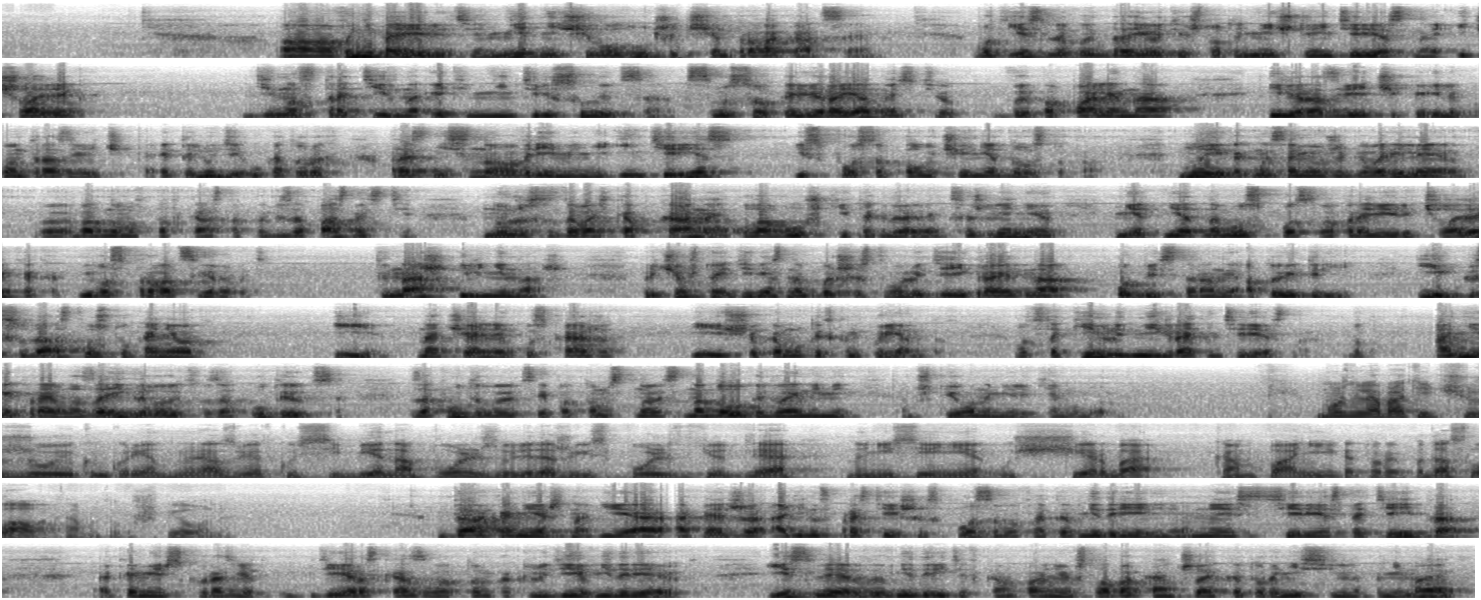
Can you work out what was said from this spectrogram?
А, вы не поверите, нет ничего лучше, чем провокация. Вот если вы даете что-то, нечто интересное, и человек демонстративно этим не интересуется, с высокой вероятностью вы попали на или разведчика, или контрразведчика. Это люди, у которых разнесено во времени интерес и способ получения доступа. Ну и, как мы с вами уже говорили в одном из подкастов по безопасности, нужно создавать капканы, ловушки и так далее. К сожалению, нет ни одного способа проверить человека, как его спровоцировать ты наш или не наш. Причем, что интересно, большинство людей играет на обе стороны, а то и три. И государству стуканет, и начальнику скажет, и еще кому-то из конкурентов. Вот с такими людьми играть интересно. Вот они, как правило, заигрываются, запутаются, запутываются и потом становятся надолго двойными там, шпионами или кем угодно. Можно ли обратить чужую конкурентную разведку себе на пользу или даже использовать ее для нанесения ущерба компании, которая подослала к нам этого шпиона? Да, конечно. И а, опять же, один из простейших способов – это внедрение. У меня есть серия статей про э, коммерческую разведку, где я рассказываю о том, как людей внедряют. Если вы внедрите в компанию слабака, человек, который не сильно понимает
